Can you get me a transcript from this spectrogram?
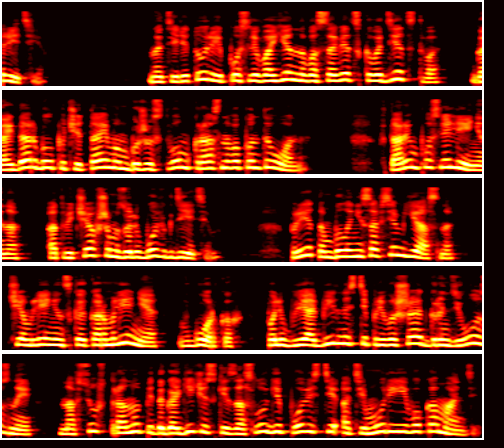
Третье. На территории послевоенного советского детства Гайдар был почитаемым божеством Красного пантеона, вторым после Ленина, отвечавшим за любовь к детям. При этом было не совсем ясно, чем ленинское кормление в горках по любвеобильности превышает грандиозные на всю страну педагогические заслуги повести о Тимуре и его команде.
